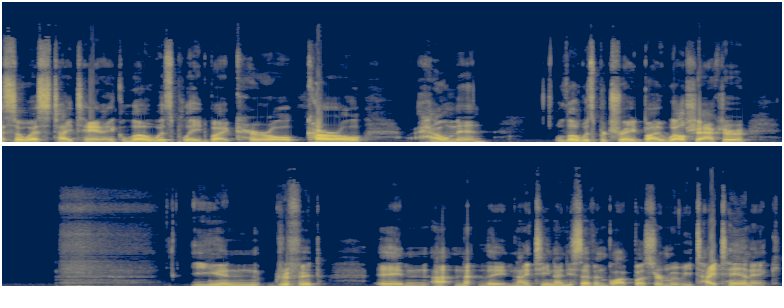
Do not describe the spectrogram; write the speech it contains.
SOS Titanic, Lowe was played by Carl, Karl Howman. Lowe was portrayed by Welsh actor Ioan Gruffudd in uh, the 1997 blockbuster movie Titanic.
